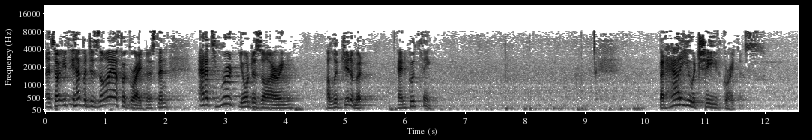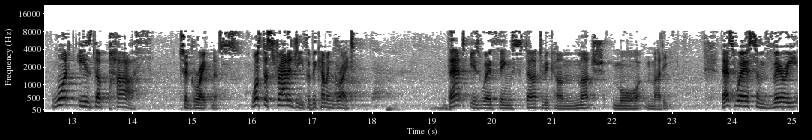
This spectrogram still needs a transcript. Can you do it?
And so if you have a desire for greatness, then at its root you're desiring a legitimate and good thing. But how do you achieve greatness? What is the path to greatness? What's the strategy for becoming great? That is where things start to become much more muddy. That's where some very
